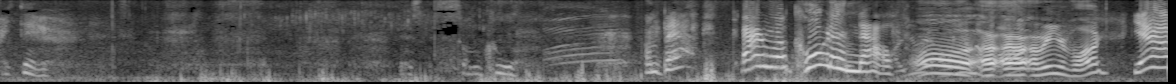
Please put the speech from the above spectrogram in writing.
right there. This is so cool. I'm back. I'm recording now. Oh, are, are, are we in your vlog? Yeah.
